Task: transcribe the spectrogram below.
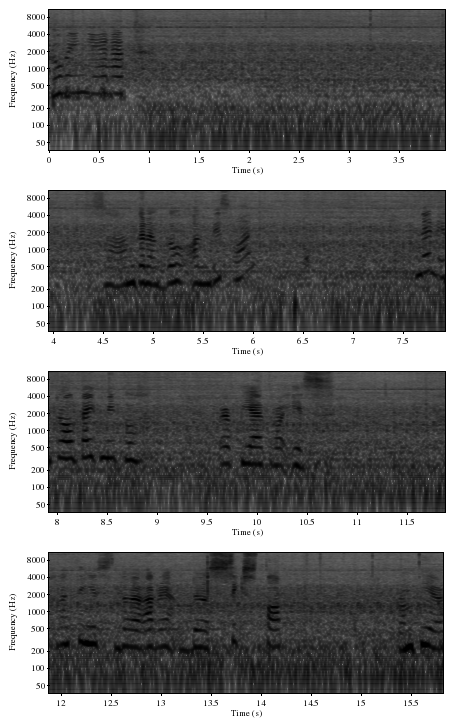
going yet. So I'm gonna go on this one. And then it will take me to where Pietro is. I think it's the the sixth stop from here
